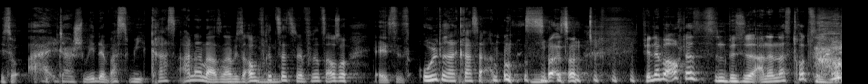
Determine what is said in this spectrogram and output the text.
Ich so, alter Schwede, was, wie krass Ananas. Dann habe ich es auch Fritz jetzt, der Fritz auch so, ey, es ist ultra krasse Ananas. Also, Ich finde aber auch, dass es ein bisschen Ananas trotzdem hat.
